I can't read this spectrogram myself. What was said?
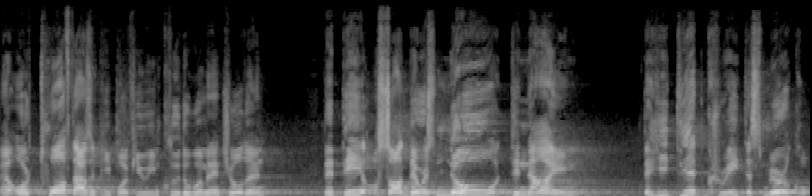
uh, or 12,000 people if you include the women and children, that they saw there was no denying that he did create this miracle.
